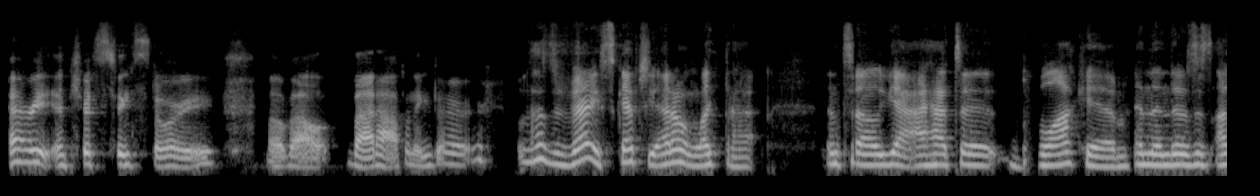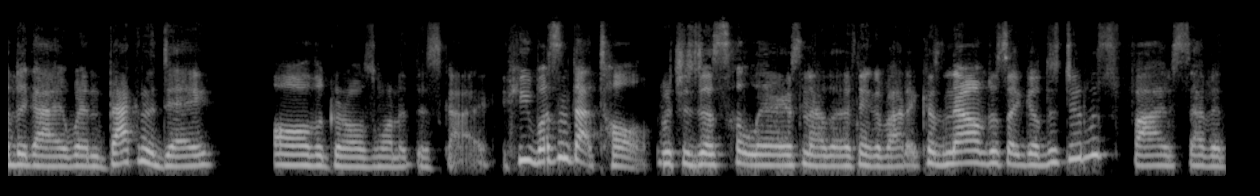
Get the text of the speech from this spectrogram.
very interesting story about that happening to her. That's very sketchy. I don't like that. And so yeah, I had to block him. And then there's this other guy when back in the day, all the girls wanted this guy. He wasn't that tall, which is just hilarious now that I think about it. Cause now I'm just like, yo, this dude was five seven.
